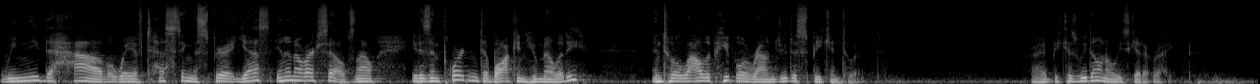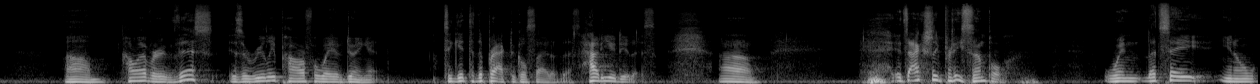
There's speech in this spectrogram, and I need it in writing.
we need to have a way of testing the Spirit, yes, in and of ourselves. Now, it is important to walk in humility and to allow the people around you to speak into it. Right? Because we don't always get it right. Um, however, this is a really powerful way of doing it. To get to the practical side of this, how do you do this? Uh, it's actually pretty simple. When, let's say, you know,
